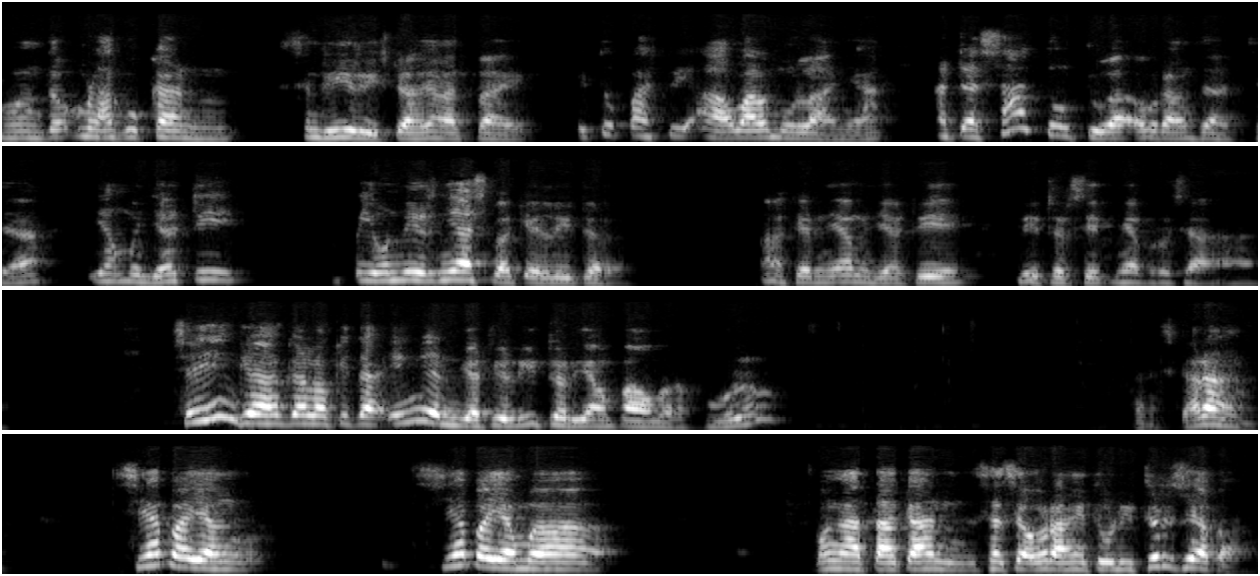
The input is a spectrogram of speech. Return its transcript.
untuk melakukan sendiri sudah sangat baik. Itu pasti awal mulanya ada satu dua orang saja yang menjadi pionirnya sebagai leader. Akhirnya menjadi leadershipnya perusahaan. Sehingga kalau kita ingin menjadi leader yang powerful, nah sekarang siapa yang siapa yang me- mengatakan seseorang itu leader siapa?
